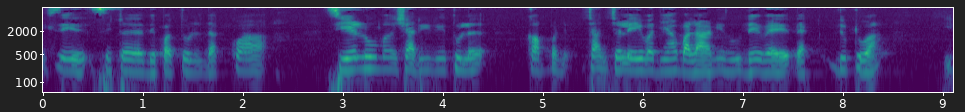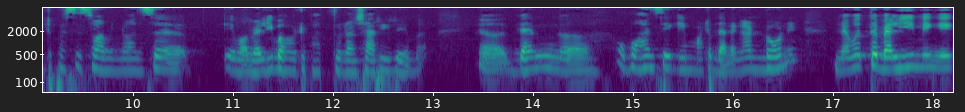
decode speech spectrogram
ඉසේ සිට දෙපතුල් දක්වා සියලුම ශරීරය තුල කම්පන චංචල ඒව දිහා බලාගෙන උදේවැය දුටුවා. ඊට පස්සේ ස්වාමීන් වහන්සේ ඒවා වැලි බවට පත් වුණා ශරීරෙම. දැන් ඔබ වහන්සේගෙන් මට දැනගන්න ඕනේ නැවත බැලීමෙන් ඒ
